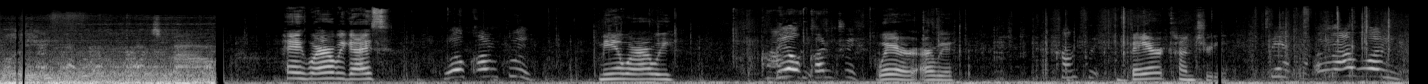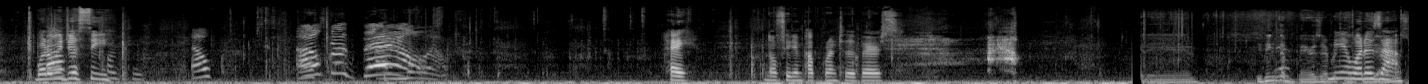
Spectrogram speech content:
money. It's about Hey, where are we, guys? Bill Country. Mia, where are we? Bill Country. Where are we? Country. Bear country. Bear Country. And that one. What do we just see? Country. Elk. Elk and bear. Hey, no feeding popcorn to the bears. You think the bears ever? Mia, eat what the is that?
